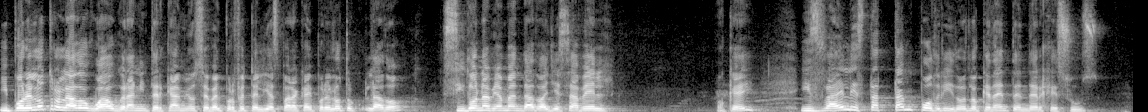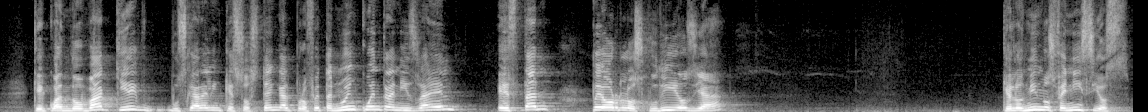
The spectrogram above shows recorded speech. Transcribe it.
Y por el otro lado, wow, gran intercambio, se va el profeta Elías para acá y por el otro lado, Sidón había mandado a Jezabel. ¿Ok? Israel está tan podrido, es lo que da a entender Jesús, que cuando va, quiere buscar a alguien que sostenga al profeta, no encuentra en Israel. Están peor los judíos ya que los mismos fenicios.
